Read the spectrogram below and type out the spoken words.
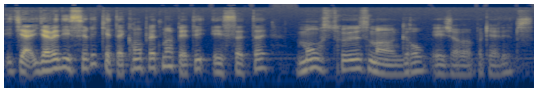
Il y avait des séries qui étaient complètement pétées et c'était monstrueusement gros et j'avais Apocalypse.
